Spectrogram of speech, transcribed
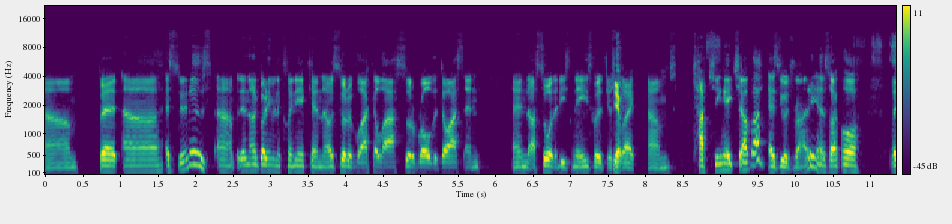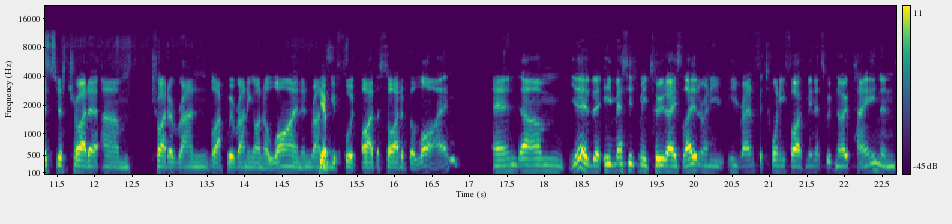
Um, but uh, as soon as um, then I got him in the clinic, and I was sort of like a last sort of roll of the dice, and and I saw that his knees were just Yep. like um, touching each other as he was running. And I was like, oh, let's just try to um, try to run like we're running on a line and running Yep. your foot either side of the line. And um, yeah, the, he messaged me two days later, and he, he ran for 25 minutes with no pain, and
